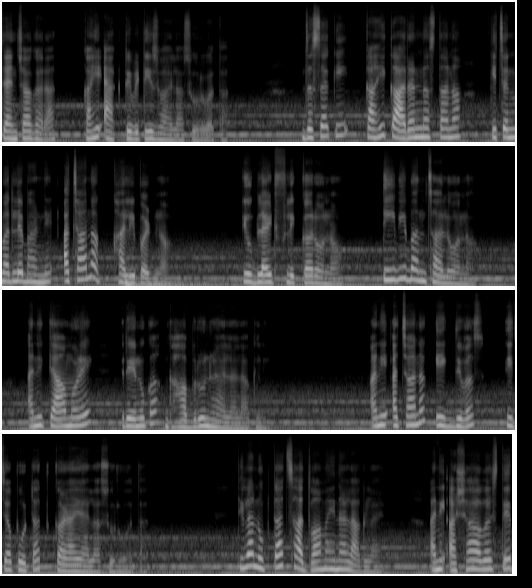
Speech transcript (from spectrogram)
त्यांच्या घरात काही ॲक्टिव्हिटीज व्हायला सुरू होतात. जसं की काही कारण नसताना किचनमधले भांडे अचानक खाली पडणं. ट्यूबलाईट फ्लिकर होणं टी व्ही बंद चालू होणं आणि त्यामुळे रेणुका घाबरून राहायला लागली. आणि अचानक एक दिवस तिच्या पोटात कळा यायला सुरू होतात तिला नुकताच सातवा महिना लागलाय आणि अशा अवस्थेत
